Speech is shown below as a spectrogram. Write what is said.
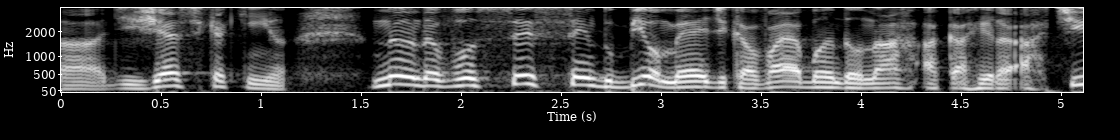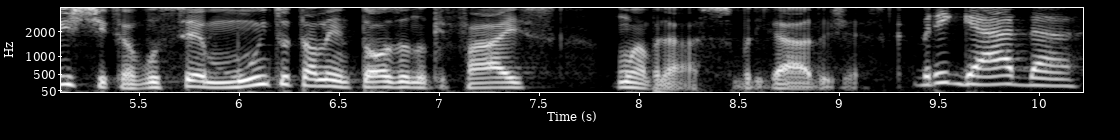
Ah, de Jéssica Quinha. Nanda, você sendo biomédica vai abandonar a carreira artística? Você é muito talentosa no que faz. Um abraço. Obrigado, Jéssica. Obrigada.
